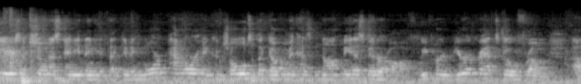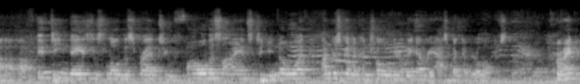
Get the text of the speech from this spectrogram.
years have shown us anything, it's that giving more power and control to the government has not made us better off. We've heard bureaucrats go from uh, uh, 15 days to slow the spread to follow the science to, you know what, I'm just going to control nearly every aspect of your lives. Right?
